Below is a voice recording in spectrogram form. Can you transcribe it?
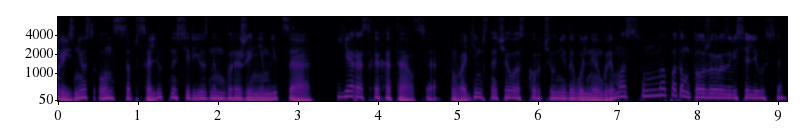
произнес он с абсолютно серьезным выражением лица. Я расхохотался. Вадим сначала скорчил недовольную гримасу, но потом тоже развеселился.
